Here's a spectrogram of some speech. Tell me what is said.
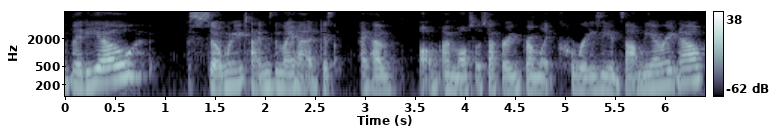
video so many times in my head because I have, I'm also suffering from like crazy insomnia right now.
